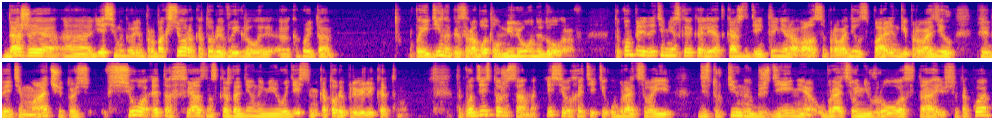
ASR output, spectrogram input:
Даже э, если мы говорим про боксера, который выиграл э, какой-то поединок и заработал миллионы долларов, так он перед этим несколько лет каждый день тренировался, проводил спарринги, проводил перед этим матчи. То есть все это связано с каждодневными его действиями, которые привели к этому. Так вот здесь то же самое. Если вы хотите убрать свои деструктивные убеждения, убрать свой невроз да, и все такое,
